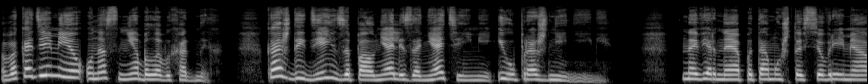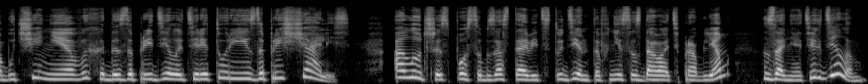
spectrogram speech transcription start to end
В академии у нас не было выходных. Каждый день заполняли занятиями и упражнениями. Наверное, потому что все время обучения выходы за пределы территории запрещались, а лучший способ заставить студентов не создавать проблем — занять их делом.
